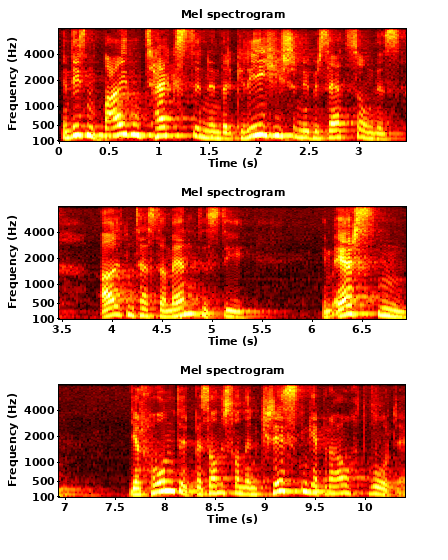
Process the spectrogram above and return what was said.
In diesen beiden Texten in der griechischen Übersetzung des Alten Testamentes, die im ersten Jahrhundert besonders von den Christen gebraucht wurde,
